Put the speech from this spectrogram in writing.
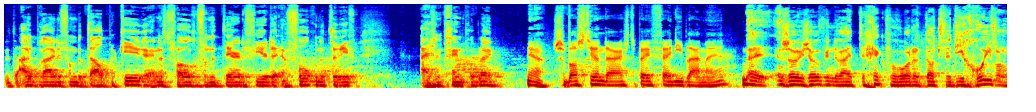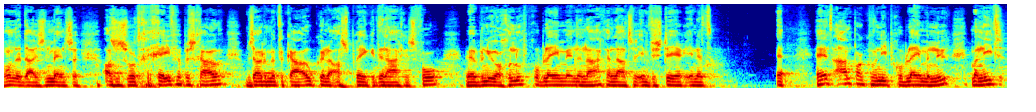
het uitbreiden van betaald parkeren... en het verhogen van het derde, vierde en volgende tarief eigenlijk geen probleem. Ja, Sebastian, daar is de PVV niet blij mee, hè? Nee, en sowieso vinden wij het te gek voor woorden... dat we die groei van 100.000 mensen als een soort gegeven beschouwen. We zouden met elkaar ook kunnen afspreken, Den Haag is vol. We hebben nu al genoeg problemen in Den Haag... en laten we investeren in het het aanpakken van die problemen nu. Maar niet,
